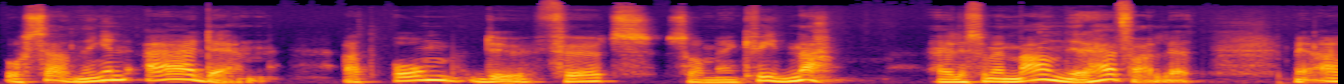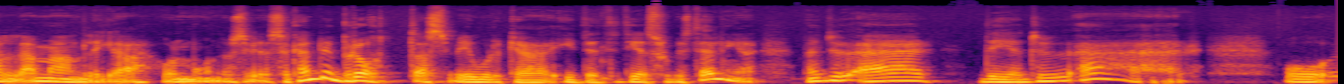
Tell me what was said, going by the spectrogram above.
Och sanningen är den att om du föds som en kvinna, eller som en man i det här fallet, med alla manliga hormoner och så vidare, så kan du brottas med olika identitetsfrågeställningar. Men du är det du är. Och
